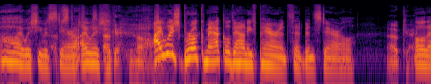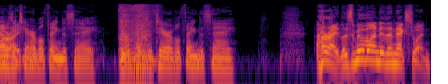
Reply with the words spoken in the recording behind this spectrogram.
Oh, I wish he was sterile. I wish. Okay. Oh, I wish Brooke McEldowney's parents had been sterile. Okay. Oh, that All was right. a terrible thing to say. that was a terrible thing to say. All right, let's move on to the next one.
